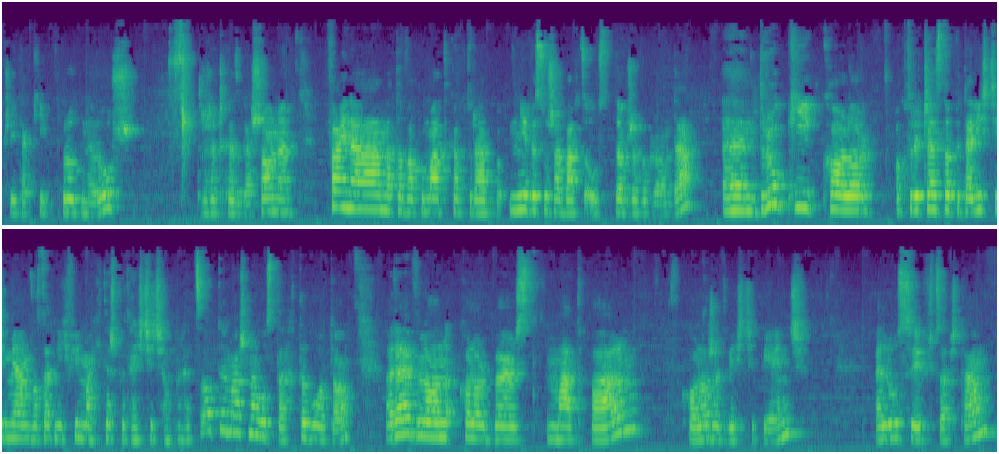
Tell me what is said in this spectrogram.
czyli taki brudny róż, troszeczkę zgaszony. Fajna matowa pomadka, która nie wysusza bardzo ust, dobrze wygląda. E, drugi kolor, o który często pytaliście, miałam w ostatnich filmach i też pytaliście ciągle, co ty masz na ustach? To było to. Revlon Color Burst Matte Balm w kolorze 205. Elusive coś tam.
